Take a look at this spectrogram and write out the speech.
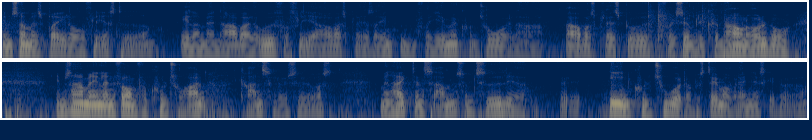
Jamen så er man spredt over flere steder. Eller man arbejder ude for flere arbejdspladser, enten fra hjemmekontor eller har arbejdsplads både for eksempel i København og Aalborg. Jamen så har man en eller anden form for kulturel grænseløshed også. Man har ikke den samme som tidligere. Øh, en kultur, der bestemmer, hvordan jeg skal gøre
